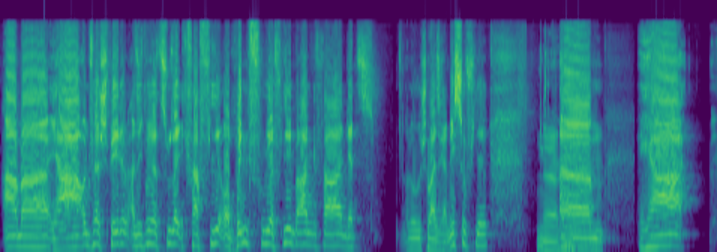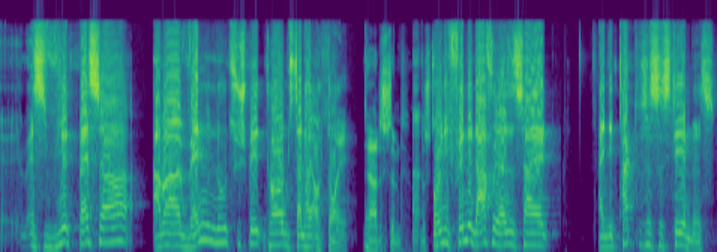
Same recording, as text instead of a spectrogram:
Aber ja, und Verspätung, also ich muss dazu sagen, ich fahre viel, oder bin früher viel Bahn gefahren, jetzt logischerweise gerade nicht so viel. Ja, genau. Ähm, ja, äh, es wird besser, aber wenn du zu spät kommst, dann halt auch doll. ja das stimmt. Das Und stimmt. ich finde dafür, dass es halt ein getaktetes System ist,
